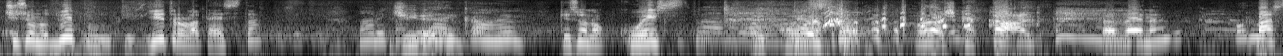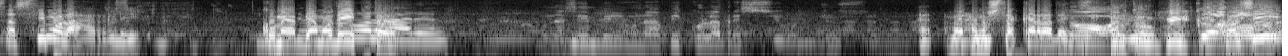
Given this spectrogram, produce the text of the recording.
ci sono due punti dietro la testa Girati. che sono questo e questo. Ora scattare. Va bene? Basta stimolarli. Come abbiamo detto, Una, sempre una piccola pressione, giusto? eh, non staccare la testa. No, tu piccola. Così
